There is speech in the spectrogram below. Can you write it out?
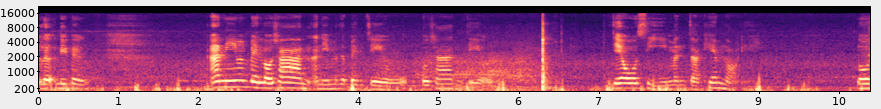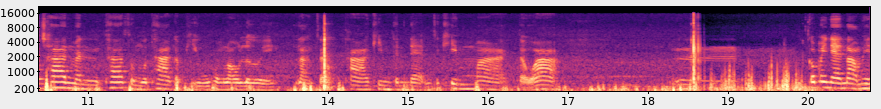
เลอะนิดนึง อันนี้มันเป็นโลชั่น อันนี้มันจะเป็นเจล โลชั่นเจล เจลสีมันจะเข้มหน่อย โลชั่นมันถ้าสมมติทากับผิวของเราเลย หลังจาก ทาครีมกันแดดมันจะเข้มมาก แต่ว่าก็ไม่แนะนำให้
